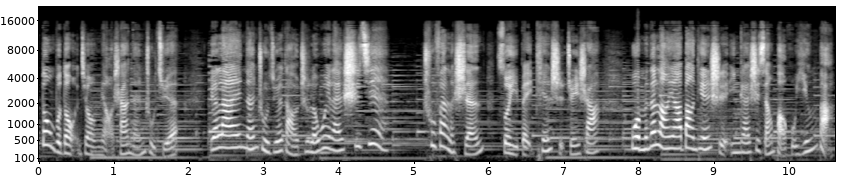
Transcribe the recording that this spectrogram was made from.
动不动就秒杀男主角。原来男主角导致了未来世界触犯了神，所以被天使追杀。我们的狼牙棒天使应该是想保护鹰吧，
